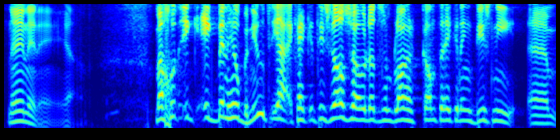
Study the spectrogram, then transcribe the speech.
Nee, nee, nee, ja. Maar goed, ik, ik ben heel benieuwd. Ja, kijk, het is wel zo, dat is een belangrijke kanttekening. Disney ehm,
